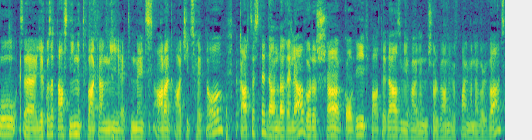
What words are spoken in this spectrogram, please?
Ու 2019 թվականի այդ մեծ արագ աճից հետո կարծես թե դանդաղել է, որոշ հա կոവിഡ്, պատերազմ եւ այլն ինչ որ բաներով պայմանավորված,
